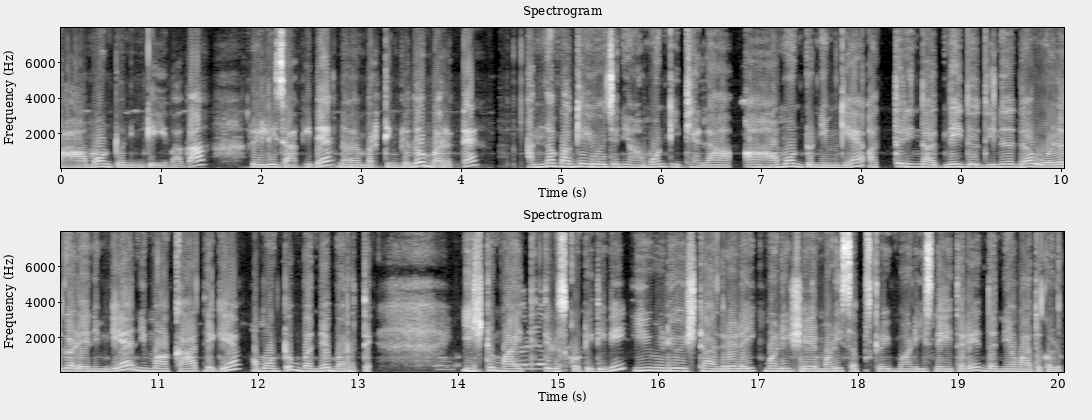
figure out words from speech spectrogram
ಆ ಅಮೌಂಟ್ ನಿಮ್ಗೆ ಇವಾಗ ರಿಲೀಸ್ ಆಗಿದೆ ನವೆಂಬರ್ ತಿಂಗಳದು ಬರುತ್ತೆ. ಅನ್ನಭಾಗ್ಯ ಯೋಜನೆ ಅಮೌಂಟ್ ಇದೆಯಲ್ಲ ಆ ಅಮೌಂಟ್ ನಿಮಗೆ ಹತ್ತರಿಂದ ಹದಿನೈದು ದಿನದ ಒಳಗಡೆ ನಿಮಗೆ ನಿಮ್ಮ ಖಾತೆಗೆ ಅಮೌಂಟ್ ಬಂದೇ ಬರುತ್ತೆ. ಇಷ್ಟು ಮಾಹಿತಿ ತಿಳಿಸ್ಕೊಟ್ಟಿದ್ದೀವಿ ಈ ವಿಡಿಯೋ ಇಷ್ಟ ಆದರೆ ಲೈಕ್ ಮಾಡಿ ಶೇರ್ ಮಾಡಿ ಸಬ್ಸ್ಕ್ರೈಬ್ ಮಾಡಿ ಸ್ನೇಹಿತರೆ ಧನ್ಯವಾದಗಳು.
